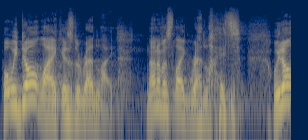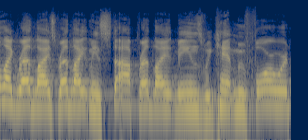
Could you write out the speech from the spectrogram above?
What we don't like is the red light. None of us like red lights. We don't like red lights. Red light means stop. Red light means we can't move forward.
